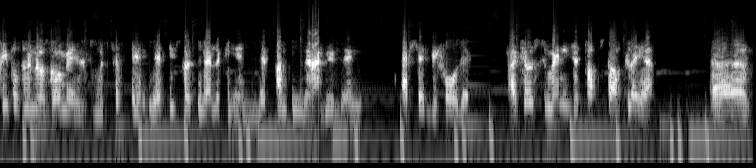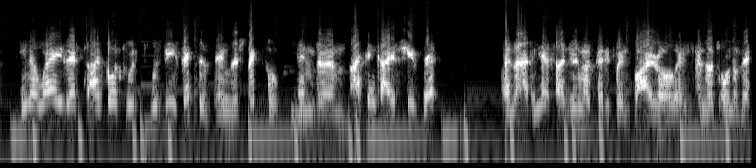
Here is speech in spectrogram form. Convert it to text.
people who know Gomes would say, let his personality and that's something that I did. And I've said before that I chose to manage a top star player uh, in a way that I thought would, would be effective and respectful. Mm-hmm. And um, I think I achieved that. And I, yes, I do know that it went viral and note all of that.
